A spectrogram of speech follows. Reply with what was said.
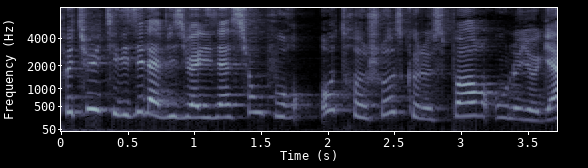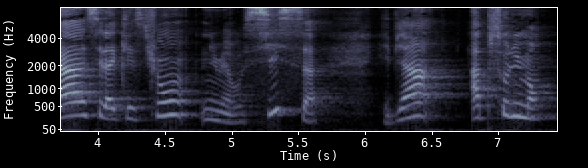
Peux-tu utiliser la visualisation pour autre chose que le sport ou le yoga? C'est la question numéro 6. Eh bien, absolument.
